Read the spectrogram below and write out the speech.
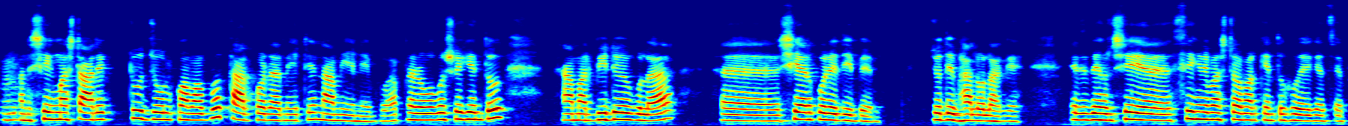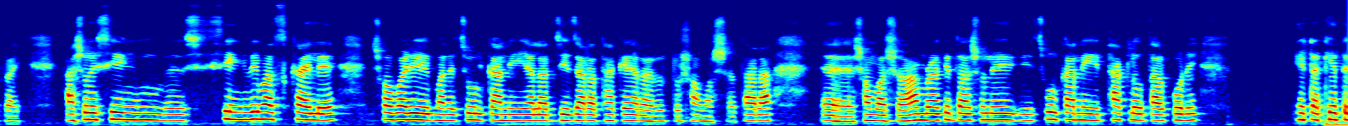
মানে শিং মাছটা আরেকটু জোল কমাবো তারপরে আমি এটা নামিয়ে নেব। আপনারা অবশ্যই কিন্তু আমার ভিডিওগুলা শেয়ার করে দিবেন যদি ভালো লাগে। এই যে দেখুন, সে চিংড়ি মাছটা আমার কিন্তু হয়ে গেছে প্রায়। আসলে শিং চিংড়ি মাছ খাইলে সবারই মানে চুলকানি, অ্যালার্জি যারা থাকে আর একটু সমস্যা, তারা সমস্যা। আমরা কিন্তু আসলে চুলকানি থাকলেও তারপরে এটা খেতে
